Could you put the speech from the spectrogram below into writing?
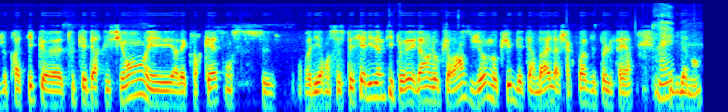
Je pratique euh, toutes les percussions et avec l'orchestre, on se, on va dire, on se spécialise un petit peu. Et là, en l'occurrence, je m'occupe des timbales à chaque fois que je peux le faire, Ouais. évidemment.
